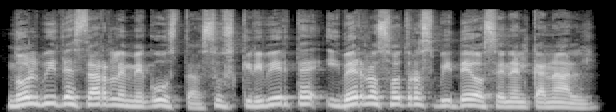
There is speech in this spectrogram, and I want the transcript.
No olvides darle me gusta, suscribirte y ver los otros videos en el canal.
